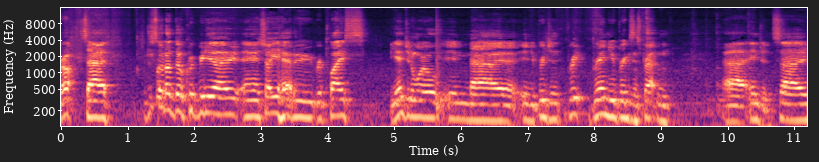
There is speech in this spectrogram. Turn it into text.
Alright, so I just thought I'd do a quick video and show you how to replace the engine oil in uh, in your Bridge and, brand new Briggs and Stratton uh, engine. So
